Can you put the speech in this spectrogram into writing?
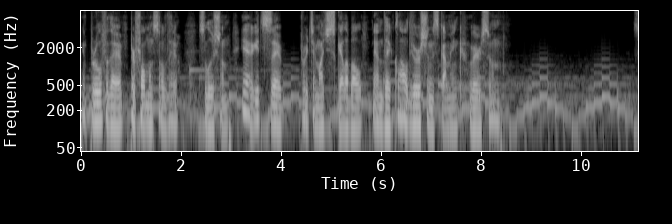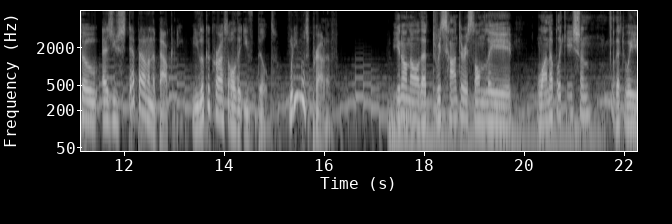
improve the performance of the solution. Yeah, it's uh, pretty much scalable and the cloud version is coming very soon. So, as you step out on the balcony, you look across all that you've built. What are you most proud of? You don't know that Risk Hunter is only one application that we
